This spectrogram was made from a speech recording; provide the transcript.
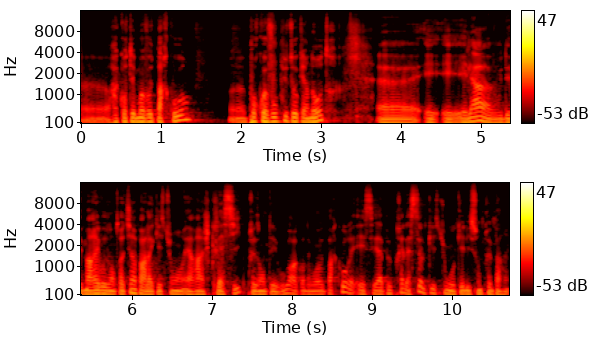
euh, racontez-moi votre parcours, pourquoi vous plutôt qu'un autre euh, et, là, vous démarrez vos entretiens par la question RH classique, présentez-vous, racontez-moi votre parcours, et c'est à peu près la seule question auquel ils sont préparés.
